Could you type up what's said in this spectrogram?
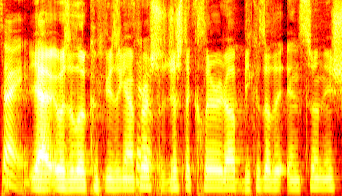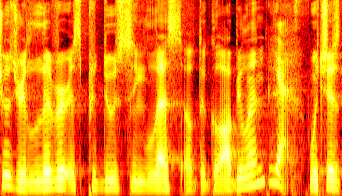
sorry Yeah, it was a little confusing at first. So just to clear it up, because of the insulin issues, your liver is producing less of the globulin, yes which is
